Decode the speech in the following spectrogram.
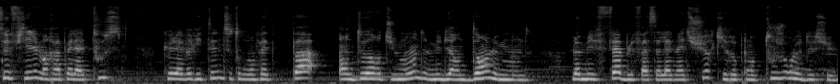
Ce film rappelle à tous que la vérité ne se trouve en fait pas en dehors du monde, mais bien dans le monde. L'homme est faible face à la nature qui reprend toujours le dessus.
